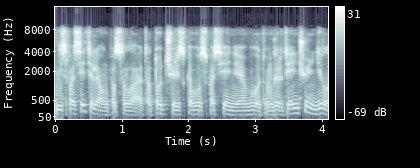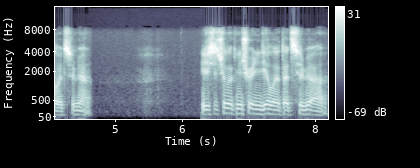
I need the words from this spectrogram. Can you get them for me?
Не спасителя он посылает, а тот, через кого спасение будет. Он говорит, я ничего не делаю от себя. Если человек ничего не делает от себя,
